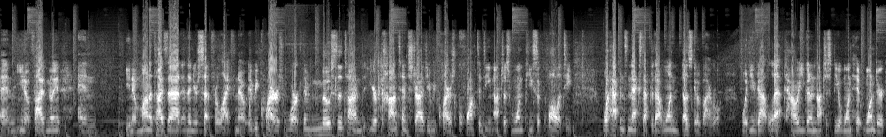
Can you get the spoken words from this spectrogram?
and you know, five million and you know monetize that and then you're set for life. No it requires work. Then most of the time your content strategy requires quantity not just one piece of quality. What happens next after that one does go viral? What do you got left? How are you going to not just be a one hit wonder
